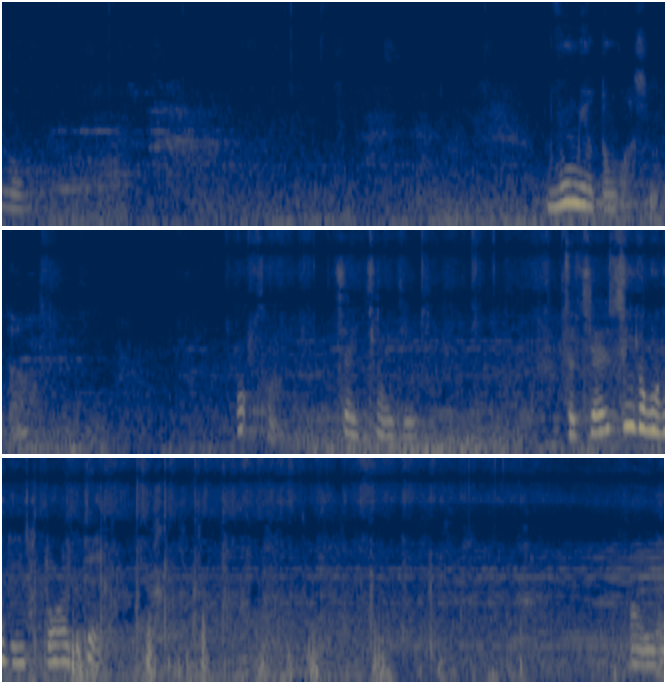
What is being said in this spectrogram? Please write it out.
이거 무음이었던 것 같습니다. 어? 잠깐. 지하 2층이지. 저 지하 1층 경광등이 작동하는데. 아 여기.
